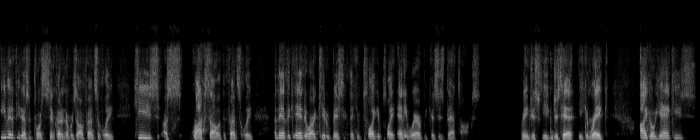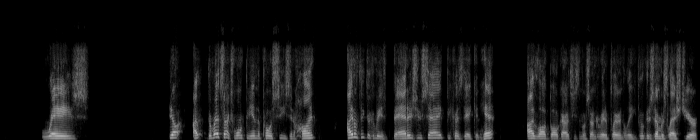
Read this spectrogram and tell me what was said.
even if he doesn't post the same kind of numbers offensively, he's a rock solid defensively. And they have the Andujar kid who basically they can plug and play anywhere because his bat talks. I mean, just he can just hit, he can rake. I go Yankees, Rays. You know, I, the Red Sox won't be in the postseason hunt. I don't think they're going to be as bad as you say because they can hit. I love Bogaerts. He's the most underrated player in the league. If you look at his numbers last year,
